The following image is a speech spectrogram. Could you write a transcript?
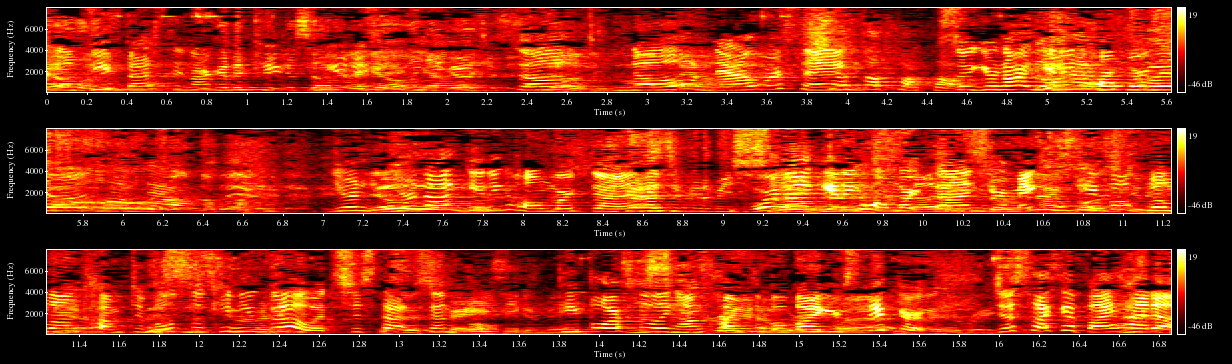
yell and anymore. defast in our gonna kick us community. yelling. You guys are just So no, now we're saying. Shut the fuck up. So you're not getting homework a done. You're, you're not getting homework done. You guys are gonna be We're not getting good. Homework done. You're making people feel uncomfortable. So can you go? It's just that simple. crazy to me. People are feeling uncomfortable by your at? sticker. You guys are racist. Just like if I had a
